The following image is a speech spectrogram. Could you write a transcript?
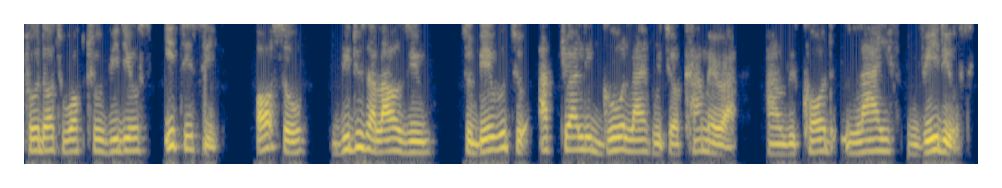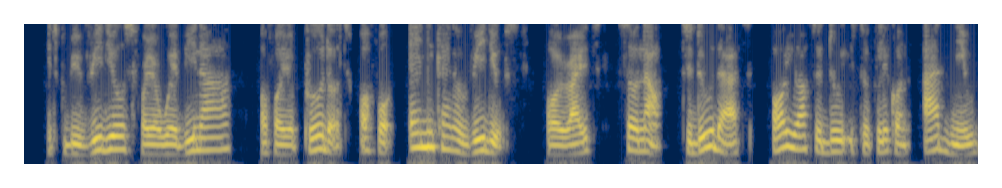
product walkthrough videos, etc. Also, Vidu allows you to be able to actually go live with your camera and record live videos. It could be videos for your webinar or for your product or for any kind of videos. All right. So now to do that, all you have to do is to click on add new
